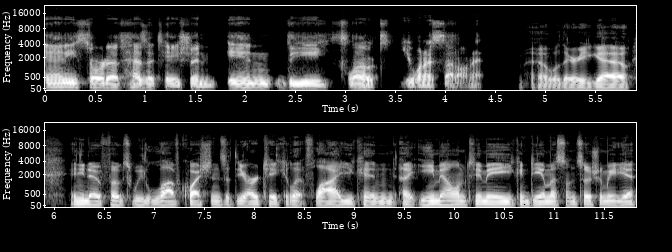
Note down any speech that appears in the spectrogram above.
any sort of hesitation in the float, you want to set on it. Oh, well, there you go. And you know, folks, we love questions at the Articulate Fly. You can uh, email them to me. You can DM us on social media.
